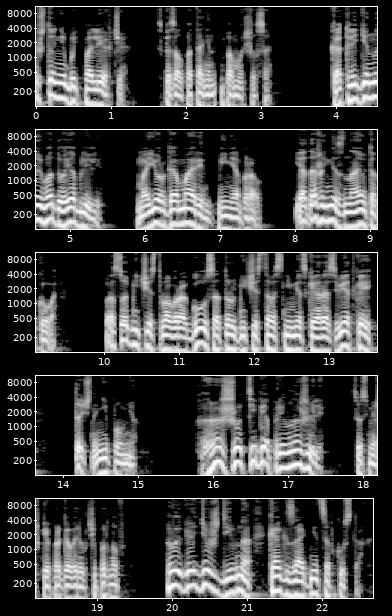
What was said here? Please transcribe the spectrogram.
что-нибудь полегче», — сказал Потанин и поморщился. Как ледяной водой облили. Майор Гамарин меня брал. Я даже не знаю такого. Пособничество врагу, сотрудничество с немецкой разведкой. Точно не помню». «Хорошо тебе приложили», — с усмешкой проговорил Чепурнов. «Выглядишь дивно, как задница в кустах.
